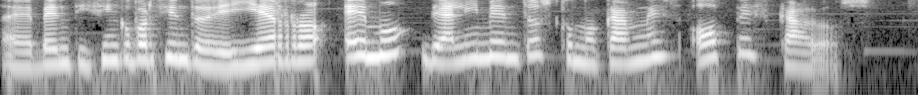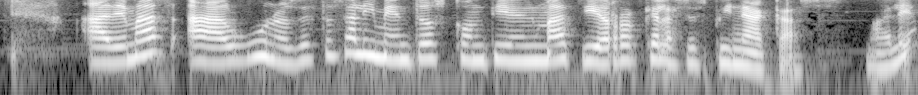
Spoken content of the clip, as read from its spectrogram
25% eh, de hierro hemo de alimentos como carnes o pescados. Además, algunos de estos alimentos contienen más hierro que las espinacas, ¿vale?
